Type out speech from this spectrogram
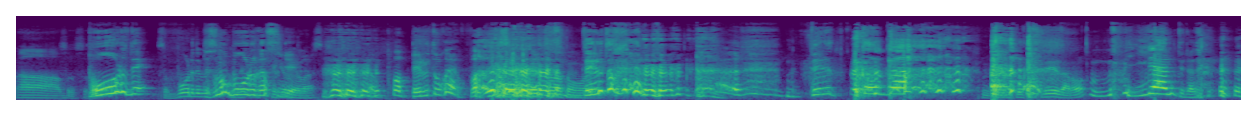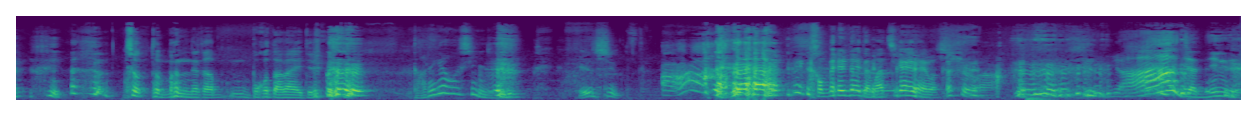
ああそうそう。ボールで？そうボールでぶちそのボールがすげえわ。やっぱベルトかやっぱベルトだと思う。ベルトか ベルトがベルト強えだろ？もういらんってだからちょっと真ん中ボコッと穴開いてる。誰が欲しいんだよ？変身仮面ライダー間違いないわ。いやー。じゃねえ。んだよ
